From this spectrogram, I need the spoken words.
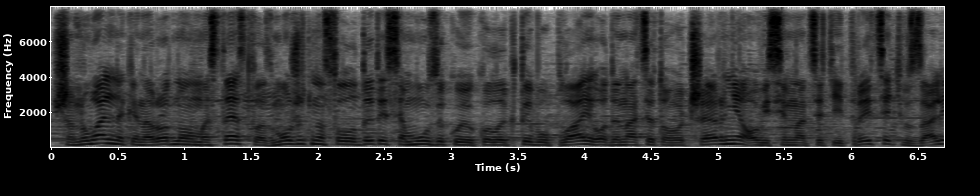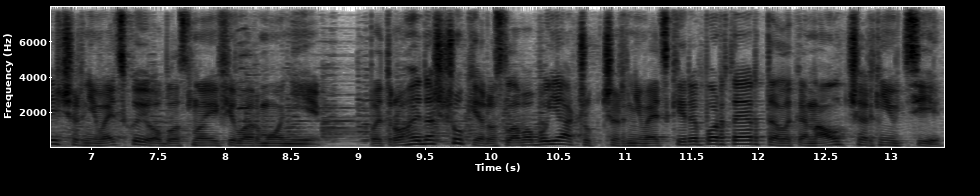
Шанувальники народного мистецтва зможуть насолодитися музикою колективу Плай 11 червня о 18.30 в залі Чернівецької обласної філармонії. Петро Гайдащук, Ярослава Боячук, Чернівецький репортер, телеканал Чернівці.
